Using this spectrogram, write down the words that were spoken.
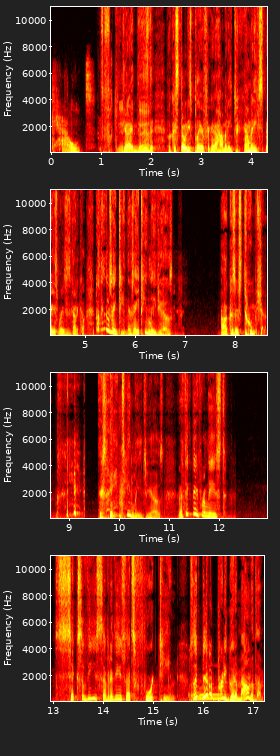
count. Fucking Neither yeah, this is Dan. the a Custodes player figuring out how many how many Space Marines he's got to kill. No, I think there's 18. There's 18 Legios. Because there's two. Shut up. there's 18 Legios, and I think they've released six of these, seven of these. So that's 14. So they did a pretty good amount of them.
